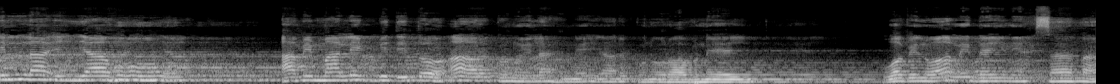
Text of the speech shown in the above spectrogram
ইল্লা ইয়াহু। আমি মালিক ব্যতীত আর কোনো ইলাহ নেই, আর কোনো রব নেই। ওয়াবিল ওয়ালিদাইন ইহসানা।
